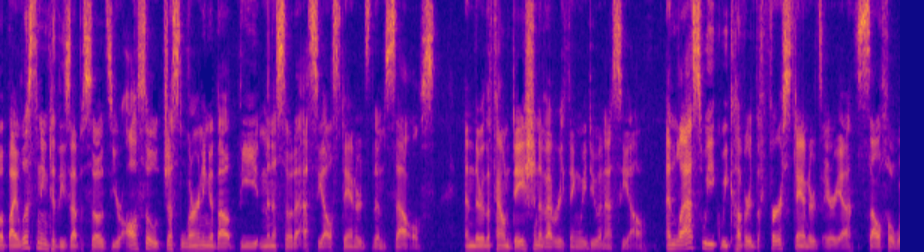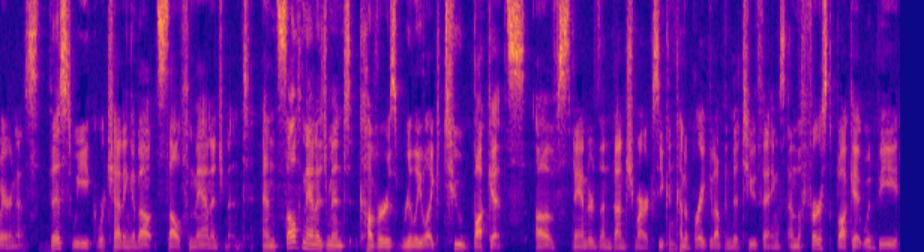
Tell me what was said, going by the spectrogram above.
But by listening to these episodes, you're also just learning about the Minnesota SEL standards themselves, and they're the foundation of everything we do in SEL. And last week we covered the first standards area, self awareness. This week we're chatting about self management. And self management covers really like two buckets of standards and benchmarks. You can kind of break it up into two things. And the first bucket would be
